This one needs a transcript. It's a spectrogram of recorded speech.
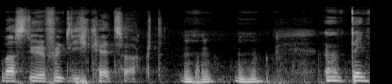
was die Öffentlichkeit sagt. Äh, Denk,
